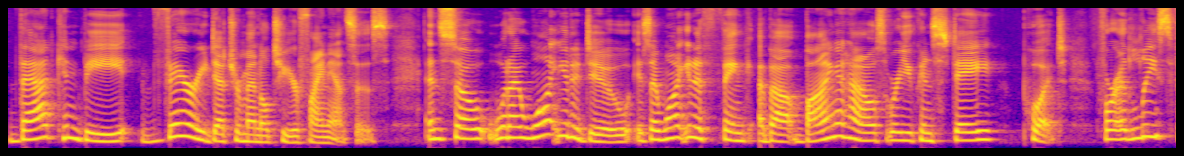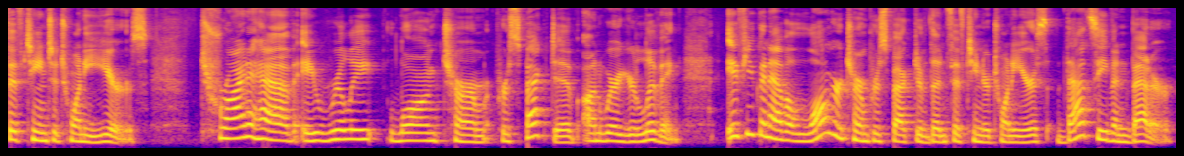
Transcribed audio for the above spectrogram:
that can be very detrimental to your finances. And so, what I want you to do is, I want you to think about buying a house where you can stay put for at least 15 to 20 years. Try to have a really long term perspective on where you're living. If you can have a longer term perspective than 15 or 20 years, that's even better.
